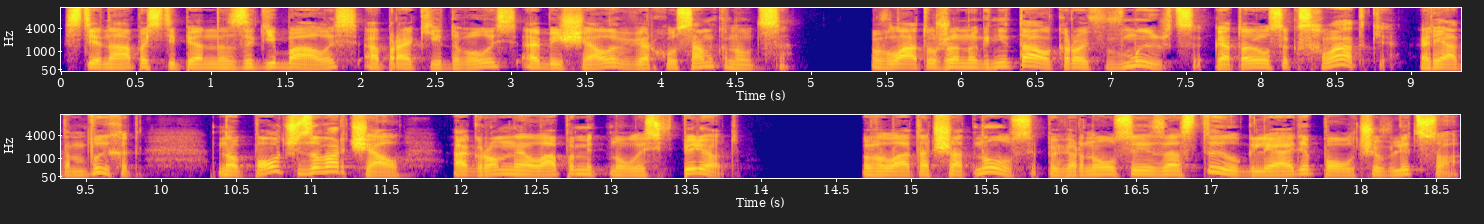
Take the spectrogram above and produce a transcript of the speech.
Стена постепенно загибалась, опрокидывалась, обещала вверху сомкнуться. Влад уже нагнетал кровь в мышцы, готовился к схватке, рядом выход. Но Полч заворчал, огромная лапа метнулась вперед. Влад отшатнулся, повернулся и застыл, глядя Полчу в лицо.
